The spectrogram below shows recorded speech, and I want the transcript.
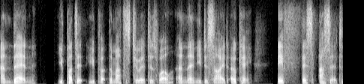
And then you put it, you put the maths to it as well, and then you decide, okay, if this asset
